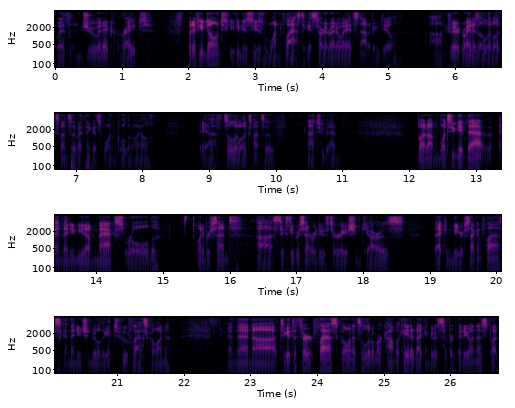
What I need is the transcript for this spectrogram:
with Druidic Rite. But if you don't, you can just use one flask to get started right away. It's not a big deal. Um, Druidic Rite is a little expensive. I think it's one golden oil. Yeah, it's a little expensive. Not too bad. But um, once you get that, and then you need a max rolled 20%, 60% uh, reduced duration Kiara's. That can be your second flask, and then you should be able to get two flasks going. And then uh, to get the third flask going, it's a little more complicated. I can do a separate video on this, but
